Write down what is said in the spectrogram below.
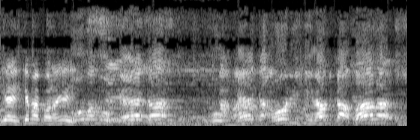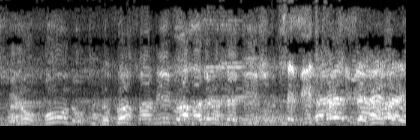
E aí, quem mais, Paulão? E aí? Uma moqueca, moqueca original de cavala e no fundo, No fundo? nosso amigo lá fazendo um ceviche. Ceviche, É. Ceviche aí.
